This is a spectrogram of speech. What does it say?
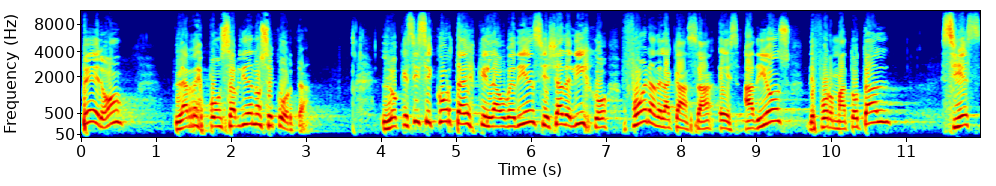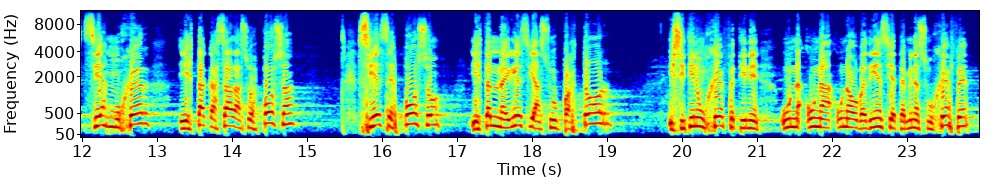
Pero la responsabilidad no se corta. Lo que sí se corta es que la obediencia ya del hijo fuera de la casa es a Dios de forma total, si es, si es mujer y está casada a su esposa, si es esposo y está en una iglesia a su pastor, y si tiene un jefe, tiene una, una, una obediencia también a su jefe.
